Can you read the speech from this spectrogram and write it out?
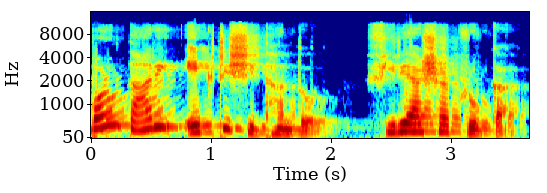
বরং তারই একটি সিদ্ধান্ত, ফিরে আসার প্রজ্ঞা।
